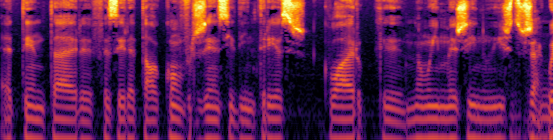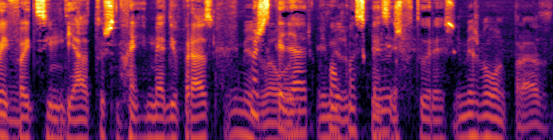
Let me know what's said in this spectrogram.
a tentar fazer a tal convergência de interesses. Claro que não imagino isto já com hum. efeitos imediatos, não é? em médio prazo, mas se calhar com mesmo, consequências futuras. E mesmo a longo prazo.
